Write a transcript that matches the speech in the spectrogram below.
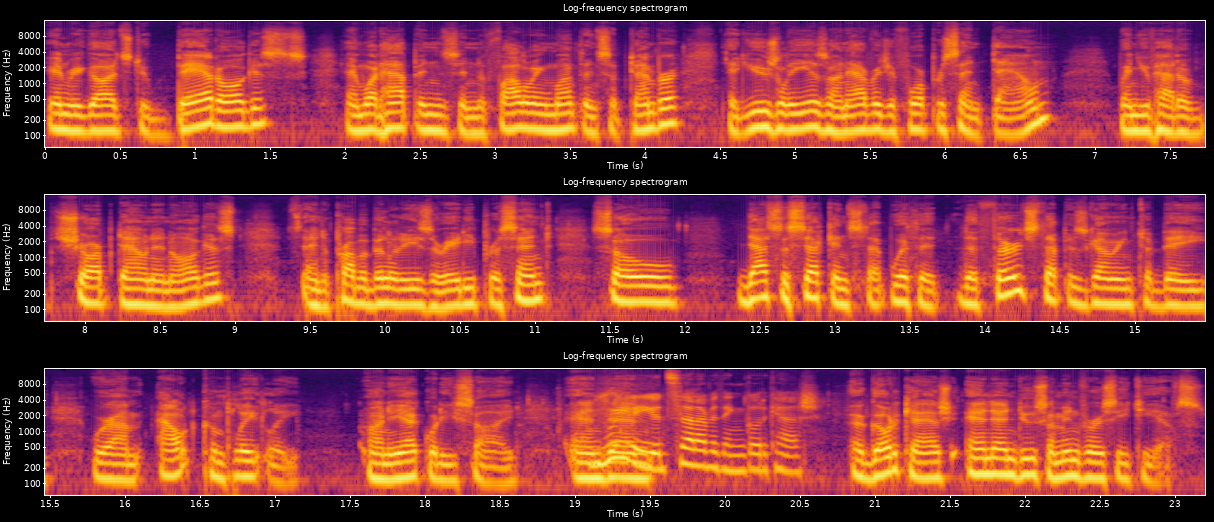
in regards to bad Augusts and what happens in the following month in September. It usually is on average a 4% down when you've had a sharp down in August, and the probabilities are 80%. So that's the second step with it. The third step is going to be where I'm out completely on the equity side. And Really, then, you'd sell everything, go to cash. uh, go to cash and then do some inverse ETFs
